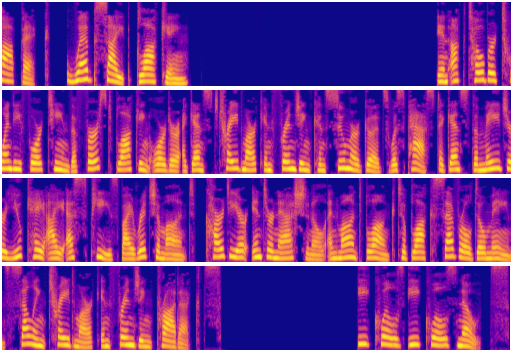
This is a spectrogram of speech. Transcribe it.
Topic: Website blocking In October 2014 the first blocking order against trademark infringing consumer goods was passed against the major UK ISPs by Richemont, Cartier International and Mont Blanc to block several domains selling trademark infringing products. Notes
